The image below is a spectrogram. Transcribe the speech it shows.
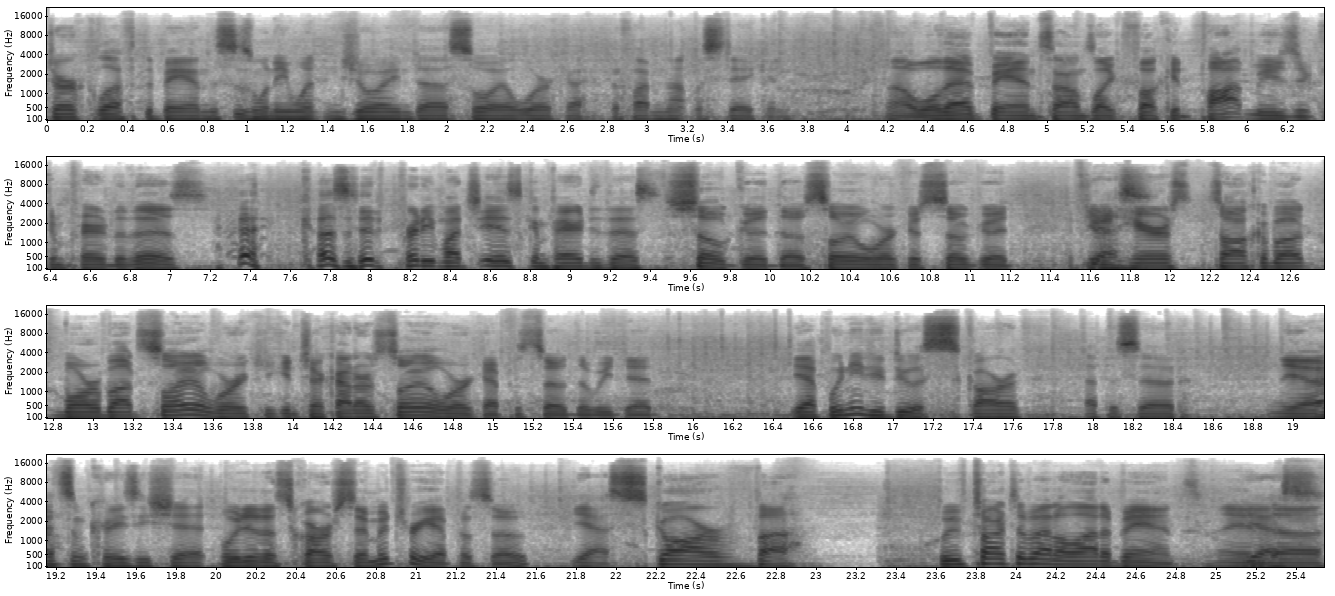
Dirk left the band. This is when he went and joined uh, Soilwork, if I'm not mistaken. Oh well, that band sounds like fucking pop music compared to this. Because it pretty much is compared to this. so good though. Soilwork is so good. If you want to hear us talk about more about Soilwork, you can check out our Soilwork episode that we did. Yep. We need to do a Scarve episode. Yeah, That's some crazy shit. we did a Scar Symmetry episode. Yeah. Scarve. We've talked about a lot of bands, and Yes. uh,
